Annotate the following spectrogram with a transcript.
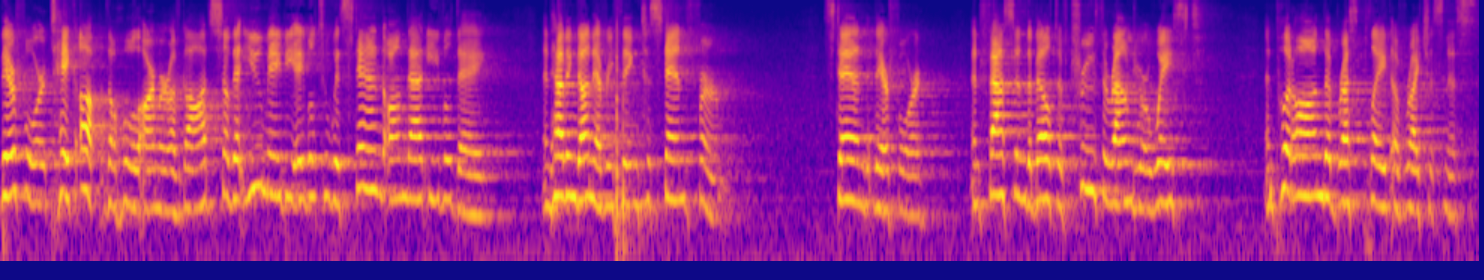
Therefore, take up the whole armor of God so that you may be able to withstand on that evil day, and having done everything, to stand firm. Stand, therefore, and fasten the belt of truth around your waist, and put on the breastplate of righteousness.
